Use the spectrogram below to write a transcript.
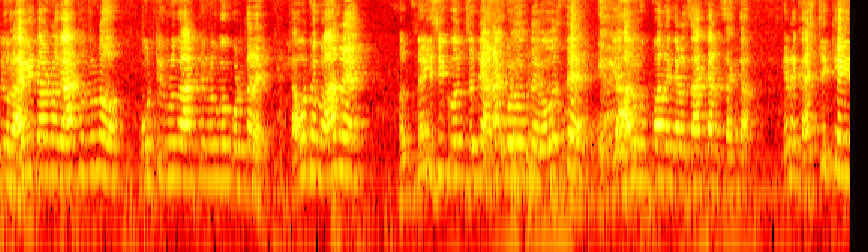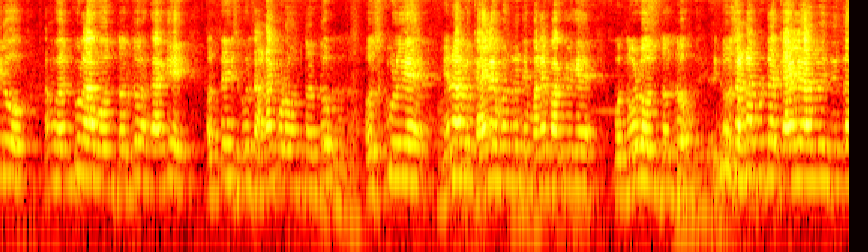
ನೀವು ರಾಗಿ ತಗೊಂಡೋಗಿ ಹಾಕಿದ್ರು ಮೂರು ತಿಂಗಳಿಗೂ, ಆರು ತಿಂಗಳಿಗೂ ಕೊಡ್ತಾರೆ. ಯಾವತ್ತೂ ಆದ್ರೆ ಹದಿನೈದಕ್ಕೊಂದ್ಸತಿ ಹಣ ಕೊಡುವಂತ ವ್ಯವಸ್ಥೆ ಈ ಹಾಲು ಉತ್ಪಾದಕರ ಸಹಕಾರ ಸಂಘ ಏನ ಕಷ್ಟಕ್ಕೆ ಇದು ನಮ್ಗೆ ಅನುಕೂಲ ಆಗುವಂಥದ್ದು ಹಂಗಾಗಿ ಹದಿನೈದು ದಿವಸ ಹಣ ಕೊಡುವಂಥದ್ದು ಹಸುಗಳಿಗೆ ಏನಾದರೂ ಕಾಯಿಲೆ ಬಂದ್ರೆ ನಿಮ್ಮ ಮನೆ ಬಾಗಿಲಿಗೆ ಒಂದು ನೋಡುವಂಥದ್ದು ಇನ್ನೂ ಸಣ್ಣ ಪುಟ್ಟ ಕಾಯಿಲೆ ಆದ್ರೂ ಇದರಿಂದ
